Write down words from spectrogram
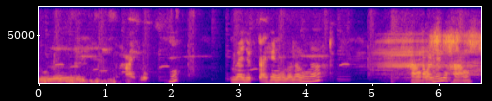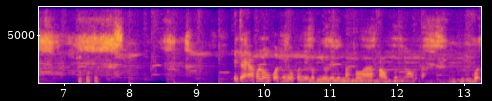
รู้เลยหายลูกแม่หยุดไก่ให้หนูแล้วนะลูกนะหางเอาไว้ไหมลูกหาง พี่จ่ายเอาพัดลมกดให้หนูคนเดียวกับพี่อยู่เลยลูกปะเพราะว่าเป่าขนน้องค่ะกด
